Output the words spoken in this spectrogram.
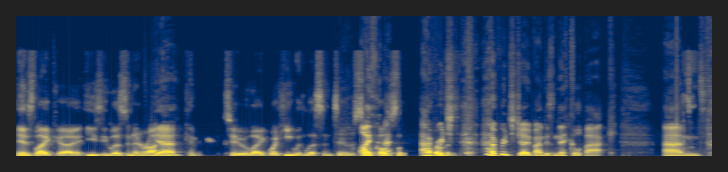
is like uh easy listening rock Yeah. To like what he would listen to so I- Cold I- slither average average Joe band is Nickelback, and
